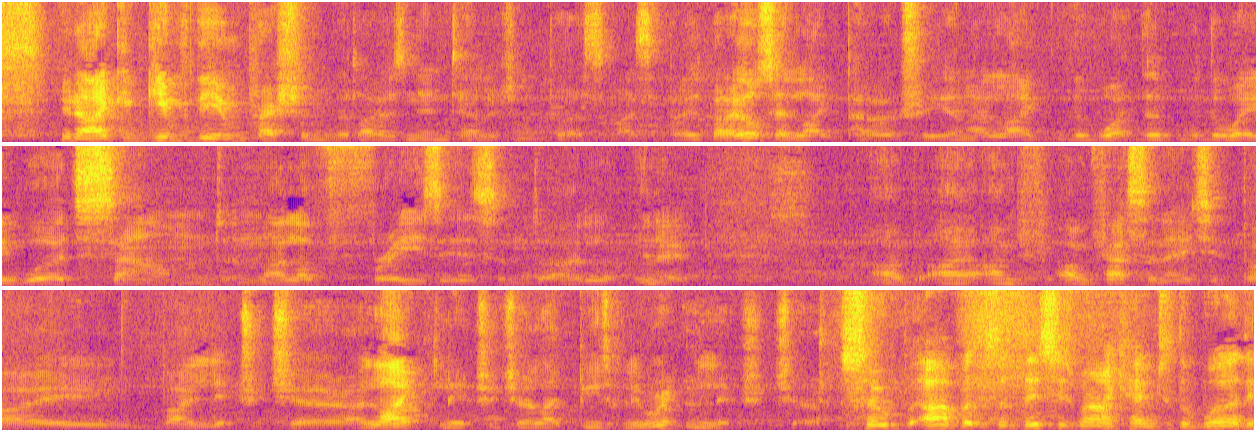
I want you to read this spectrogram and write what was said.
you know, I could give the impression that I was an intelligent person, I suppose. But I also like poetry, and I like the the the way words sound, and I love phrases, and I you know. I, I, I'm I'm fascinated by by literature. I like literature. I like beautifully written literature. So, ah, but so this is where I came to the word.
